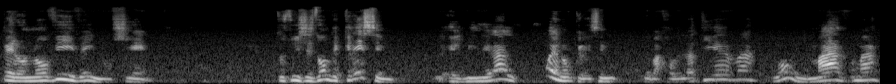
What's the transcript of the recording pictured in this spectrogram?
pero no vive y no siente. Entonces tú dices, ¿dónde crecen el mineral? Bueno, crecen debajo de la tierra, ¿no? El magma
